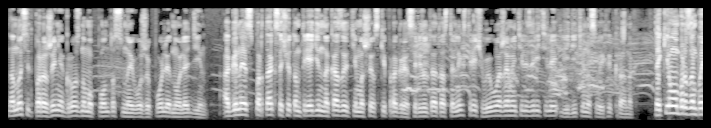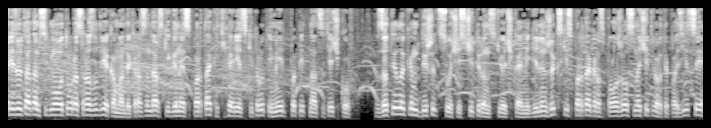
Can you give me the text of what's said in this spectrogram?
наносит поражение Грозному Понтасу на его же поле 0-1. А ГНС «Спартак» со счетом 3-1 наказывает Тимошевский прогресс. Результаты остальных встреч вы, уважаемые телезрители, видите на своих экранах. Таким образом, по результатам седьмого тура сразу две команды – Краснодарский ГНС «Спартак» и Тихорецкий труд имеют по 15 очков. В затылок им дышит Сочи с 14 очками. Геленджикский «Спартак» расположился на четвертой позиции.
